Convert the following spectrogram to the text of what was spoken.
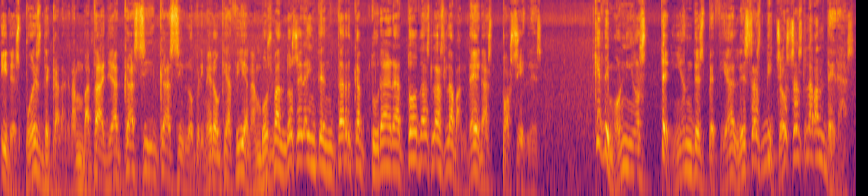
Y después de cada gran batalla, casi, casi lo primero que hacían ambos bandos era intentar capturar a todas las lavanderas posibles. ¿Qué demonios tenían de especial esas dichosas lavanderas?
